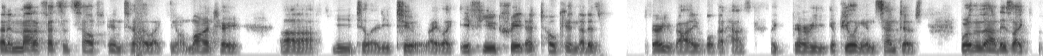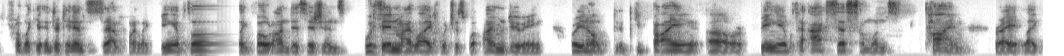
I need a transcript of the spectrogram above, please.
that it manifests itself into like you know monetary uh, utility too, right? Like if you create a token that is very valuable that has like very appealing incentives whether that is like from like an entertainment standpoint like being able to like vote on decisions within my life which is what i'm doing or you know buying uh, or being able to access someone's time right like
